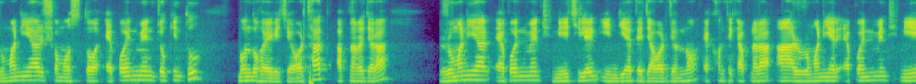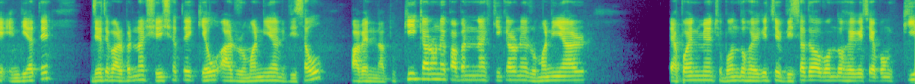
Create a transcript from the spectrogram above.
রোমানিয়ার সমস্ত অ্যাপয়েন্টমেন্টও কিন্তু বন্ধ হয়ে গেছে। অর্থাৎ আপনারা যারা রোমানিয়ার অ্যাপয়েন্টমেন্ট নিয়েছিলেন ইন্ডিয়াতে যাওয়ার জন্য, এখন থেকে আপনারা আর রোমানিয়ার অ্যাপয়েন্টমেন্ট নিয়ে ইন্ডিয়াতে যেতে পারবেন না, সেই সাথে কেউ আর রোমানিয়ার ভিসাও পাবেন না। তো কী কারণে পাবেন না? কী কারণে রোমানিয়ার অ্যাপয়েন্টমেন্ট বন্ধ হয়ে গেছে, ভিসা দেওয়া বন্ধ হয়ে গেছে এবং কি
